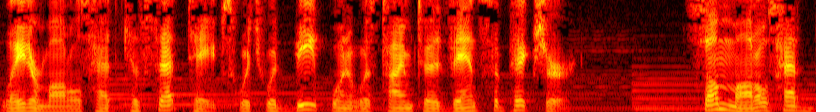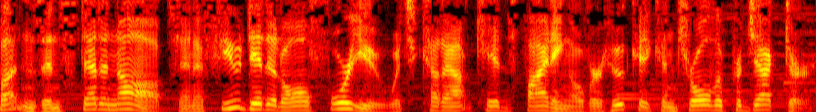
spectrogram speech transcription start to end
Later models had cassette tapes which would beep when it was time to advance the picture. Some models had buttons instead of knobs, and a few did it all for you, which cut out kids fighting over who could control the projector.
